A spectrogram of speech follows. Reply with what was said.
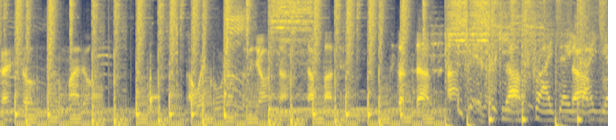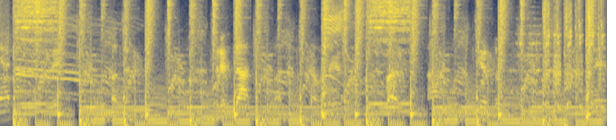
Freaky on a. Ah, cierto. Eh,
